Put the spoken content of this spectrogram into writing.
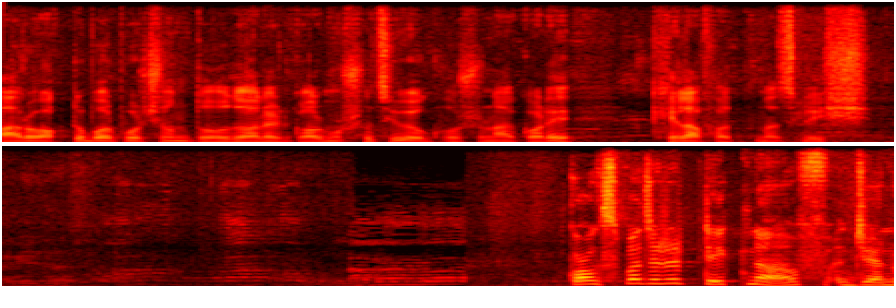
বারো অক্টোবর পর্যন্ত দলের কর্মসূচিও ঘোষণা করে খেলাফত মজলিস। কক্সবাজারের টেকনাফ যেন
